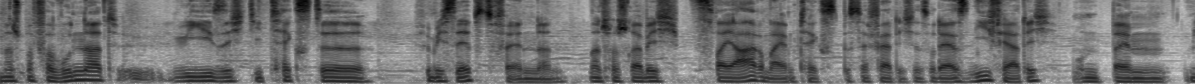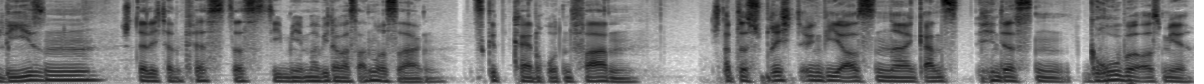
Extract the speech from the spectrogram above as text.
Manchmal verwundert, wie sich die Texte für mich selbst verändern. Manchmal schreibe ich zwei Jahre an einem Text, bis er fertig ist oder er ist nie fertig. Und beim Lesen stelle ich dann fest, dass die mir immer wieder was anderes sagen. Es gibt keinen roten Faden. Ich glaube, das spricht irgendwie aus einer ganz hintersten Grube aus mir.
